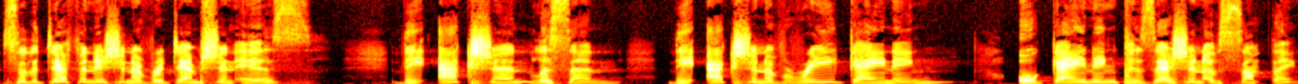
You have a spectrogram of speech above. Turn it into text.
So, the definition of redemption is the action, listen, the action of regaining or gaining possession of something.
